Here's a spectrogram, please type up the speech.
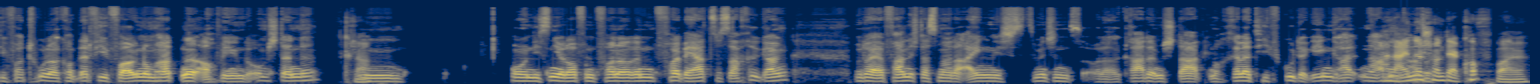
die Fortuna komplett viel vorgenommen hat, ne? auch wegen der Umstände. Klar. Mm. Und die sind ja doch von vornherein voll beherzt zur Sache gegangen. Und daher fand ich, dass wir da eigentlich zumindest oder gerade im Start noch relativ gut dagegen gehalten haben. Alleine Also, schon der Kopfball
